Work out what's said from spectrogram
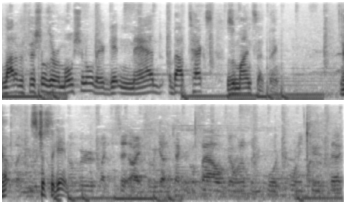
A lot of officials are emotional. They're getting mad about techs. It's a mindset thing. Yep. It's just a game. Number, like you said, all right, so we got a technical foul going up the report 22 tech.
